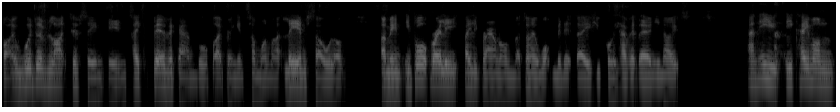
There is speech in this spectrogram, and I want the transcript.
but I would have liked to have seen Ian take a bit of a gamble by bringing someone like Liam Soul on. I mean, he brought Bailey, Bailey Brown on. I don't know what minute, Dave. You probably have it there in your notes. And he he came on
